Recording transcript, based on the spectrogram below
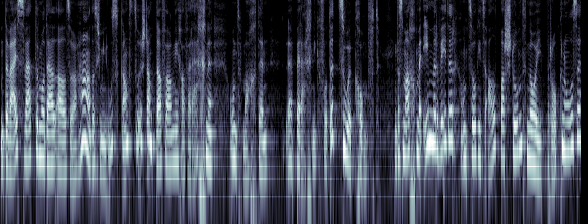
Und dann weiss das Wettermodell also, aha, das ist mein Ausgangszustand, da fange ich an verrechnen und mache dann eine Berechnung von der Zukunft. Und das macht man immer wieder und so gibt es alle paar Stunden neue Prognosen.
